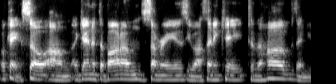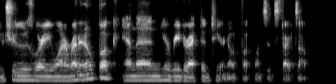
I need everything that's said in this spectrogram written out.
Okay, so um, again, at the bottom, summary is you authenticate to the hub, then you choose where you want to run a notebook, and then you're redirected to your notebook once it starts up.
